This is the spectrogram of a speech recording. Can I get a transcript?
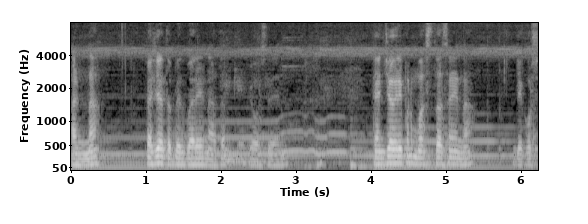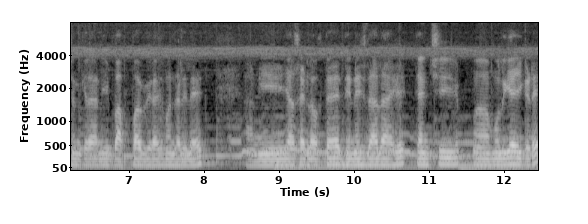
अण्णा. कशा तब्येत? बरे आहे ना आता? व्यवस्थित आहे ना? त्यांच्या घरी पण मस्त असं आहे ना? डेकोरेशन केलं आणि बाप्पा विराजमान झालेले आहेत. आणि या साईडला बघताय दिनेश दादा आहे. त्यांची मुलगी आहे इकडे.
